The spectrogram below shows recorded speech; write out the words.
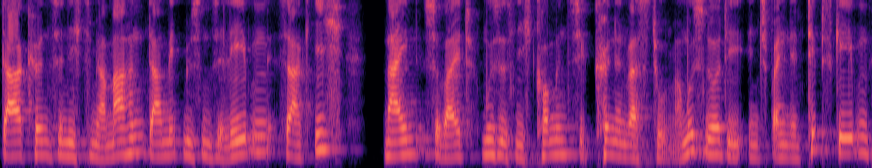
da können sie nichts mehr machen, damit müssen sie leben, sage ich, Nein, soweit muss es nicht kommen. Sie können was tun. Man muss nur die entsprechenden Tipps geben.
